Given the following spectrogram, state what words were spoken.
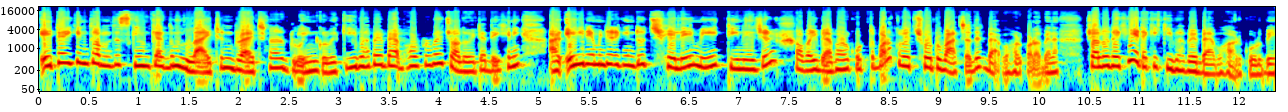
এটাই কিন্তু আমাদের স্কিনকে একদম লাইট অ্যান্ড ব্রাইটন আর গ্লোয়িং করবে। কীভাবে ব্যবহার করবে চলো এটা দেখে নিই। আর এই রেমেডিটা কিন্তু ছেলে, মেয়ে টিনেজার সবাই ব্যবহার করতে পারো, তবে ছোট বাচ্চাদের ব্যবহার করাবে না। চলো দেখি এটাকে কীভাবে ব্যবহার করবে।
